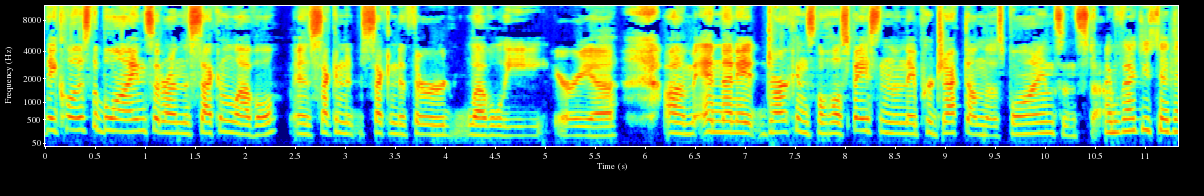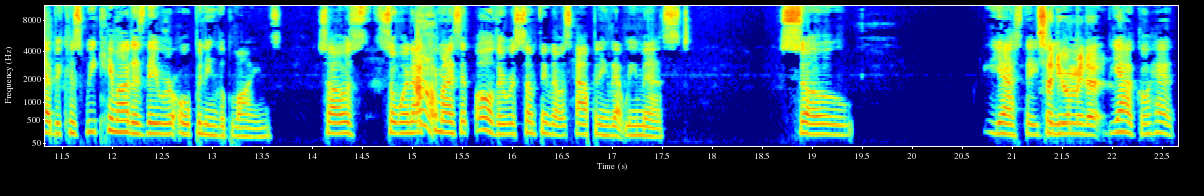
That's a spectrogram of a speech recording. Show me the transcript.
they close the blinds that are on the second level and second second to third level area um, and then it darkens the whole space and then they project on those blinds and stuff I'm glad you said that because we came out as they were opening the blinds. So I was, so when I Oh. came out, I said, oh, there was something that was happening that we missed. So, yes, they so do you want me to Yeah, go ahead.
